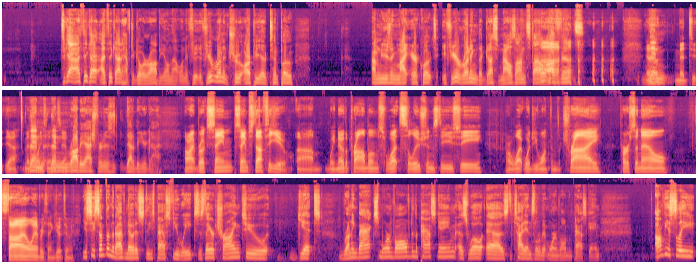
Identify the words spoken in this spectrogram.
so yeah, I think I, I think I'd have to go with Robbie on that one. If you if you're running true RPO tempo, I'm using my air quotes. If you're running the Gus Malzahn style offense, Yeah, then the mid to yeah mid then then yeah. Robbie Ashford has got to be your guy. All right, Brooks. Same same stuff to you. Um, we know the problems. What solutions do you see, or what would you want them to try? Personnel, style, everything. Give it to me. You see, something that I've noticed these past few weeks is they are trying to get running backs more involved in the pass game, as well as the tight ends a little bit more involved in the pass game. Obviously,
